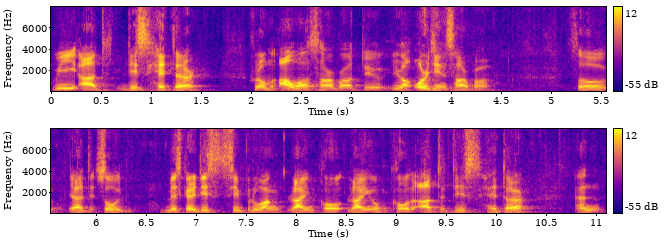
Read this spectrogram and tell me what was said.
we add this header from our server to your origin server. So yeah, so basically this simple one line, code, line of code add this header, and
